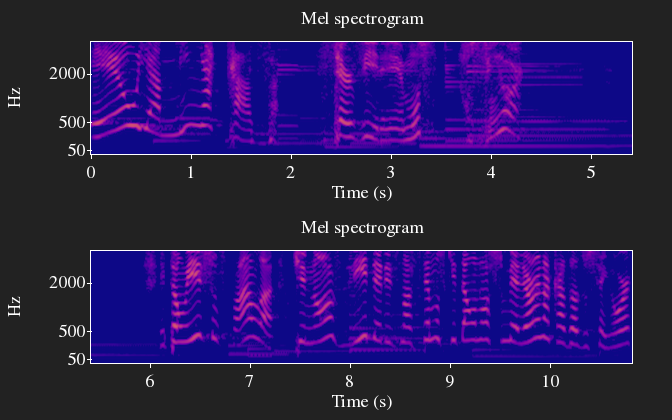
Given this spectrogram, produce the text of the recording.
eu e a minha casa serviremos ao Senhor. Então isso fala que nós líderes, nós temos que dar o nosso melhor na casa do Senhor,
